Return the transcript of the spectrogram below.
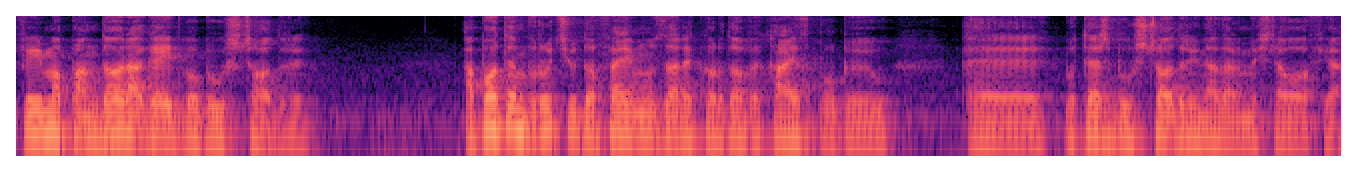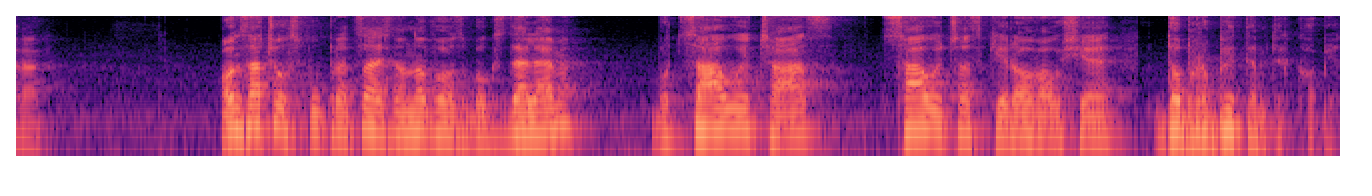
film o Pandora Gate, bo był szczodry. A potem wrócił do fejmu za rekordowy hajs, bo był, e, bo też był szczodry i nadal myślał o ofiarach. On zaczął współpracować na nowo z Boxdelem, bo cały czas, cały czas kierował się dobrobytem tych kobiet.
